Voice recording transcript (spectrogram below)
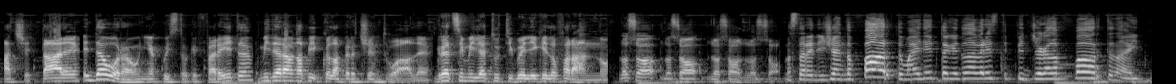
accettare e da ora ogni acquisto che farete mi darà una piccola percentuale. Grazie mille a tutti quelli che lo faranno. Lo so, lo so, lo so, lo so. Ma starei dicendo Fortu, ma hai detto che non avresti più giocato a Fortnite.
